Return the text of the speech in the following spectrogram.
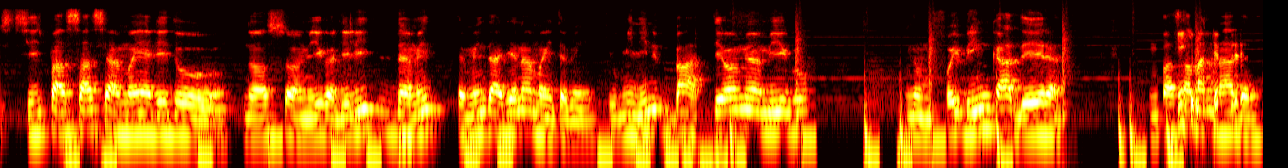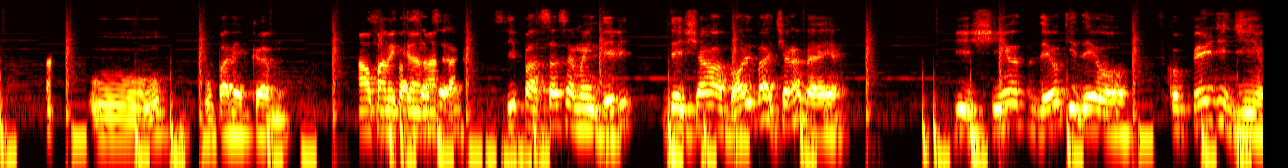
se passasse a mãe ali do nosso amigo ali, ele também, também daria na mãe também. Que o menino bateu ao meu amigo, não foi brincadeira. Não passava nada. O, o, o Panecamo. Ah, o. Se, passasse, se passasse a mãe dele, deixava a bola e batia na veia. Bichinho deu o que deu, ficou perdidinho.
